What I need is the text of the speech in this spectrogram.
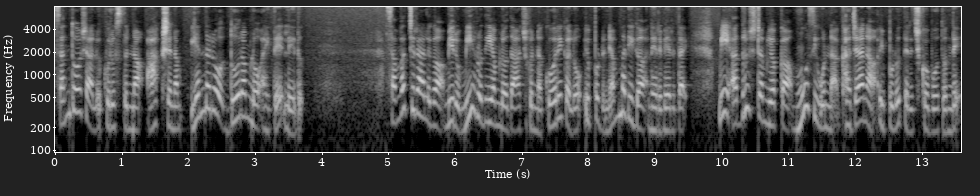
సంతోషాలు కురుస్తున్న ఆ క్షణం ఎందరో దూరంలో అయితే లేదు. సంవత్సరాలుగా మీరు మీ హృదయంలో దాచుకున్న కోరికలు ఇప్పుడు నెమ్మదిగా నెరవేరుతాయి. మీ అదృష్టం యొక్క మూసి ఉన్న ఖజానా ఇప్పుడు తెరుచుకోబోతుంది.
